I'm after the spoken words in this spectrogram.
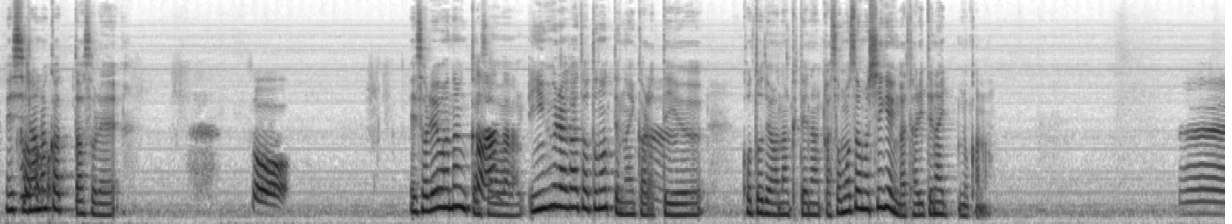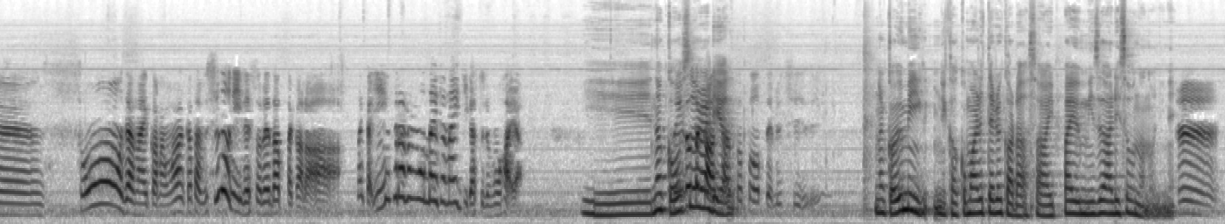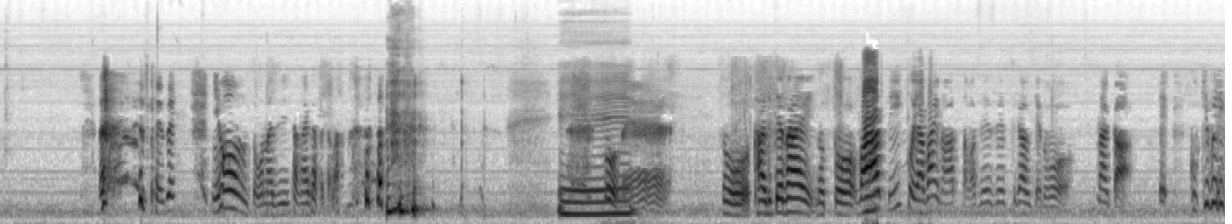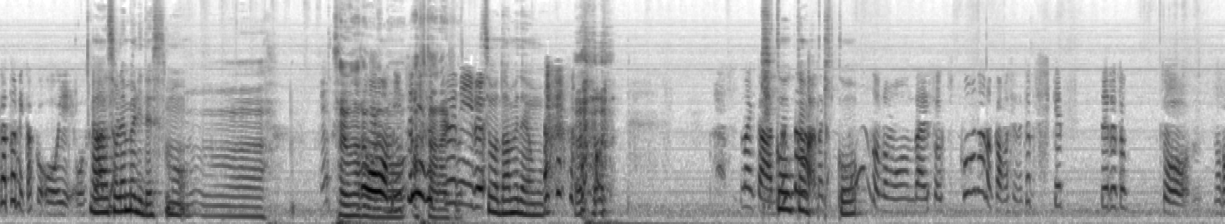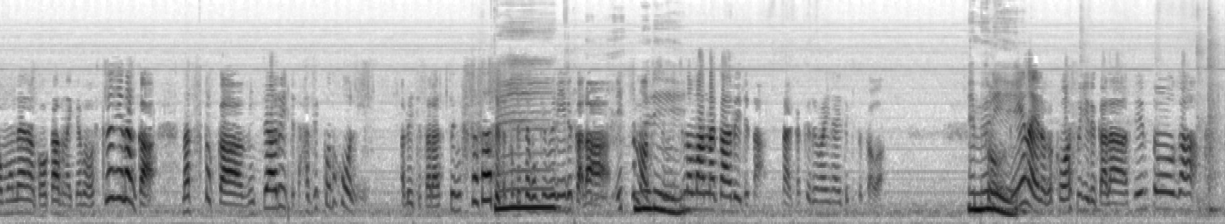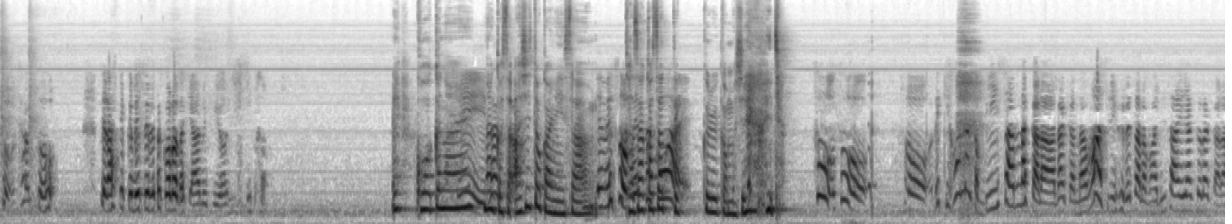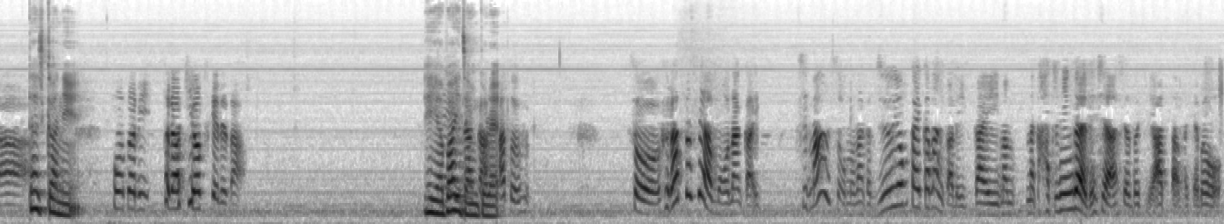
え知らなかったそれ。そえそれはなんかさインフラが整ってないからっていうことではなくてなんかそもそも資源が足りてないのかなう。うーん、そうじゃないかな。なんか多分シドニーでそれだったから、なんかインフラの問題じゃない気がする、もはや。えー、なんかオーストラリア。なんか海に囲まれてるからさいっぱい水ありそうなのにねうん。確かにね、日本と同じ考え方かな。えー、そうね。そう、足りてないのと、わーって一個やばいのあったわ。全然違うけど、なんか、え、ゴキブリがとにかく多い、オーストラリア。あーそれ無理ですもうさよならもう水に普通にいる。そうダメだよもうなんか、気候か気候温度の問題、そう、気候なのかもしれない。ちょっと湿気ってると、そう、のが問題なのかわかんないけど、普通になんか、夏とか道歩いてて、端っこの方に歩いてたら、普通にふささってるとめっちゃゴキブリいるから、いつも道の真ん中歩いてた。なんか車いない時とかは。え無理見えないのが怖すぎるから、電灯が、そう、ちゃんと照らしてくれてるところだけ歩くようにしてた。え怖くない？なんかさ足とかにさカサカサってくるかもしれないじゃんそうそう。そう。で、基本なんか B さんだから、なんか生足に触れたらマジ最悪だから、確かに本当に、それは気をつけてた。えやばいじゃんこれあと、そう、フラットシェアもなんか、1マンションのなんか14階かなんかで1回、まなんか8人ぐらいでシェアした時があったんだけど、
